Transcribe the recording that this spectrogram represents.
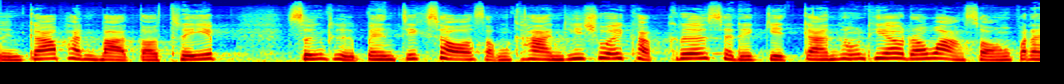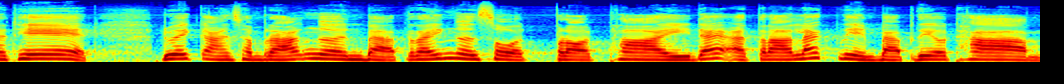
59,000 บาทต่อทริป ซึ่งถือเป็นจิ๊กซอสำคัญที่ช่วยขับเคลื่อนเศรษฐกิจการท่องเที่ยวระหว่าง 2 ประเทศ ด้วยการชำระเงินแบบไร้เงินสด ปลอดภัย ได้อัตราแลกเปลี่ยนแบบเรียลไทม์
